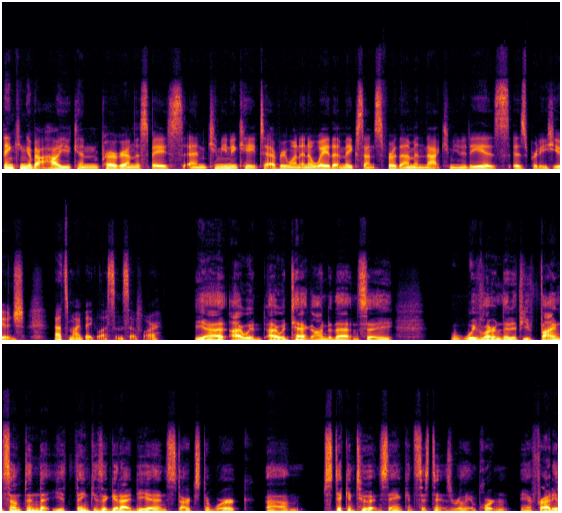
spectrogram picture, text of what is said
thinking about how you can program the space and communicate to everyone in a way that makes sense for them in that community is is pretty huge. That's my big lesson so far Yeah, I would I would tag on to that and say we've learned that if you find something that you think is a good idea and starts to work, um, sticking to it and staying consistent is really important. You know, Friday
